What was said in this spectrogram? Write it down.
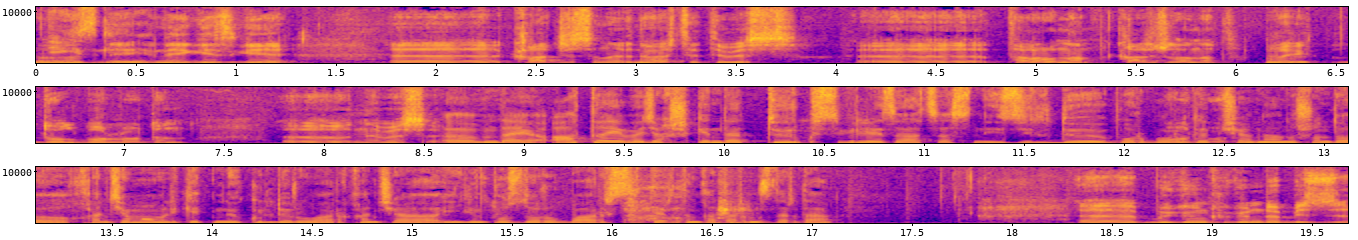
Негизги. не- негизги каржысыны университетибиз тарабынан каржыланат проект долбоорлордун немеси мындай аты аябай жакшы экен да түрк цивилизациясын изилдөө борбору Борбор. депчи анан ошондо канча мамлекеттин өкүлдөрү бар канча илимпоздору бар сиздердин катарыңыздарда E, bugünkü günde biz e,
